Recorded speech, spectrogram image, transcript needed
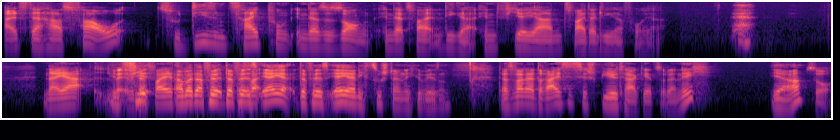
als der HSV zu diesem Zeitpunkt in der Saison in der zweiten Liga, in vier Jahren zweiter Liga vorher. Hä? Naja, vier, das war jetzt, aber dafür, dafür, ist war, er ja, dafür ist er ja nicht zuständig gewesen. Das war der 30. Spieltag jetzt, oder nicht? Ja. So.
